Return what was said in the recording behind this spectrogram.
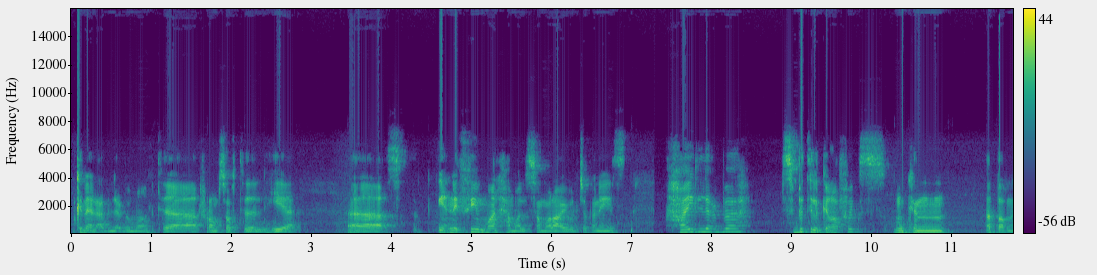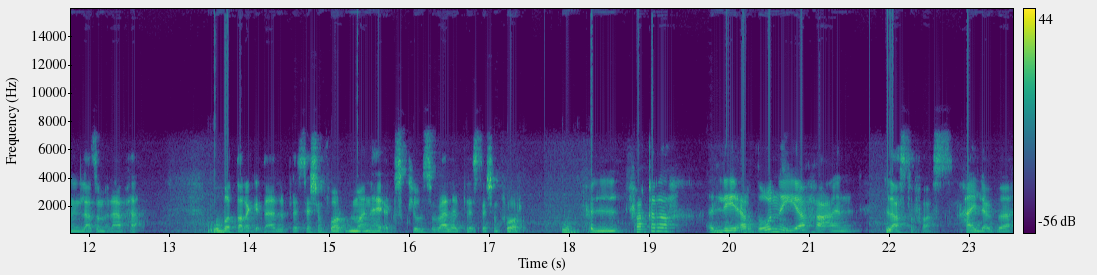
ممكن ألعب اللعبة مالت فروم سوفت اللي هي آه، يعني الثيم مالها مال الساموراي وال Japanese. هاي اللعبة بسبة ال graphics ممكن اضطر إني لازم ألعبها. وبضطر أقعد على البلاي ستيشن 4 بما إنها exclusive على البلاي ستيشن 4 وفي الفقرة اللي عرضوا لنا إياها عن Last of Us هاي اللعبه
